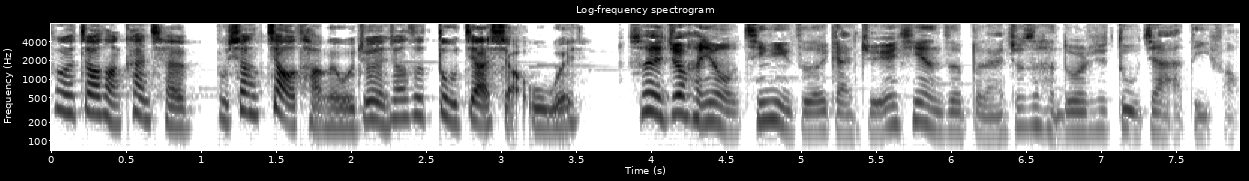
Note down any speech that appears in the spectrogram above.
这个教堂看起来不像教堂诶，我觉得很像是度假小屋诶，所以就很有轻井泽的感觉，因为轻井泽本来就是很多人去度假的地方。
